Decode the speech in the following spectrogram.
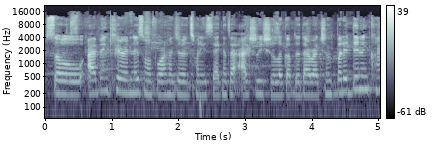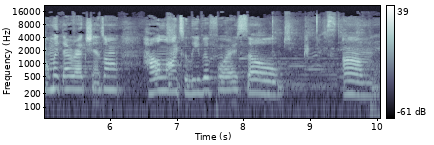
So I've been curing this one for 120 seconds. I actually should look up the directions, but it didn't come with directions on how long to leave it for. So, um,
